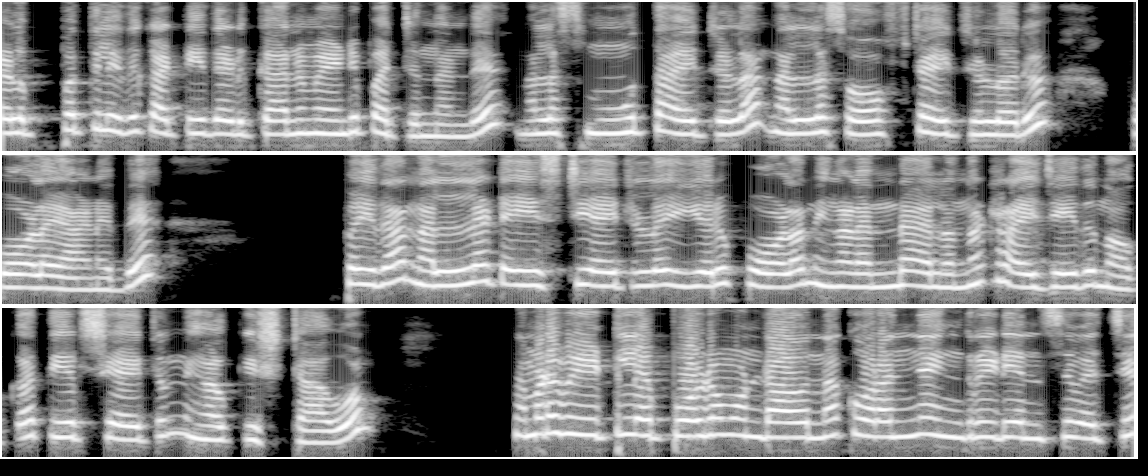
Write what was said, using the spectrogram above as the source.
എളുപ്പത്തിൽ ഇത് കട്ട് ചെയ്തെടുക്കാനും വേണ്ടി പറ്റുന്നുണ്ട്. നല്ല സ്മൂത്ത് ആയിട്ടുള്ള നല്ല സോഫ്റ്റ് ആയിട്ടുള്ള ഒരു പോളയാണിത്. അപ്പൊ ഇതാ നല്ല ടേസ്റ്റി ആയിട്ടുള്ള ഈ ഒരു പോള. നിങ്ങൾ എന്തായാലും ഒന്ന് ട്രൈ ചെയ്ത് നോക്കുക. തീർച്ചയായിട്ടും നിങ്ങൾക്ക് ഇഷ്ടാവും. നമ്മുടെ വീട്ടിൽ എപ്പോഴും ഉണ്ടാവുന്ന കുറഞ്ഞ ഇൻഗ്രീഡിയൻസ് വെച്ച്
